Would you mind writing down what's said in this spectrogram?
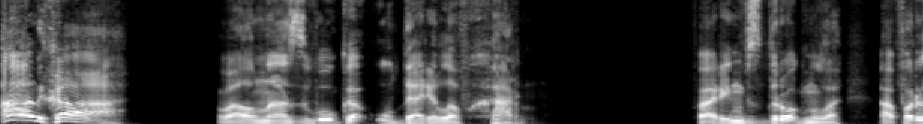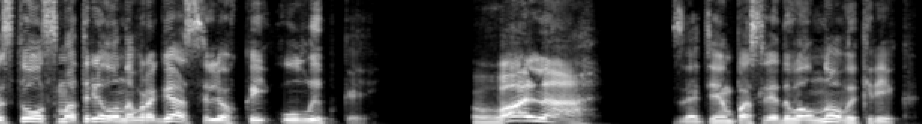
«Анха!». Волна звука ударила в Харн. Фарин вздрогнула, а Форестол смотрела на врага с легкой улыбкой. «Вольно!» Затем последовал новый крик.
